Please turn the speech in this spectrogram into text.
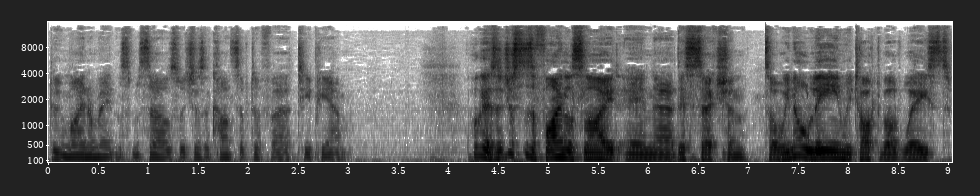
doing minor maintenance themselves, which is a concept of uh, TPM. Okay, so just as a final slide in uh, this section, so we know lean, we talked about waste,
